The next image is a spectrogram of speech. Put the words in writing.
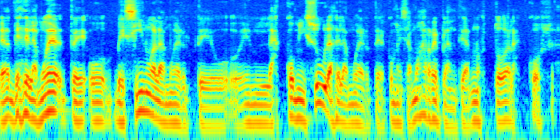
desde la muerte o vecino a la muerte o en las comisuras de la muerte, comenzamos a replantearnos todas las cosas.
